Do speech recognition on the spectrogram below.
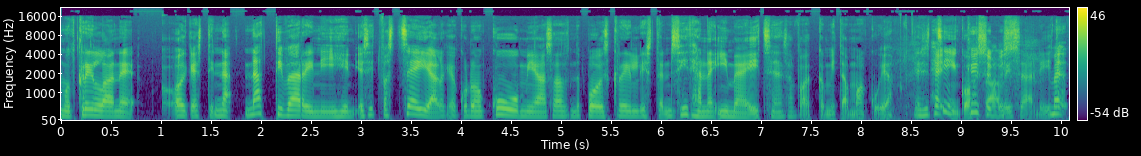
mutta grillaa ne oikeasti nä- nätti väri niihin ja sitten vasta sen jälkeen, kun ne on kuumia ja saatat ne pois grillistä, niin sittenhän ne imee itsensä vaikka mitä makuja. Ja sitten siinä kohtaa kysymys. lisää niitä. Me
